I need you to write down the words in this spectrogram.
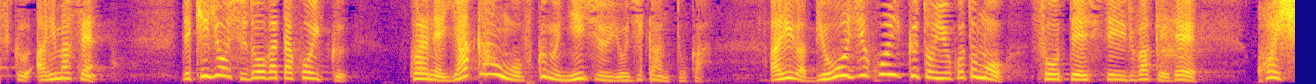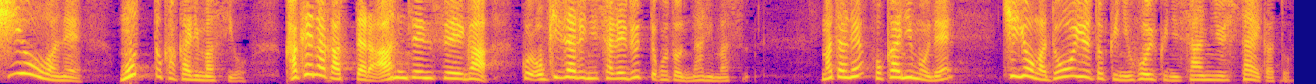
しくありません。で、企業主導型保育。これね、夜間を含む24時間とか、あるいは病児保育ということも想定しているわけで、これ費用はね、もっとかかりますよ。かけなかったら安全性が、これ置き去りにされるってことになります。またね、他にもね、企業がどういう時に保育に参入したいかと。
